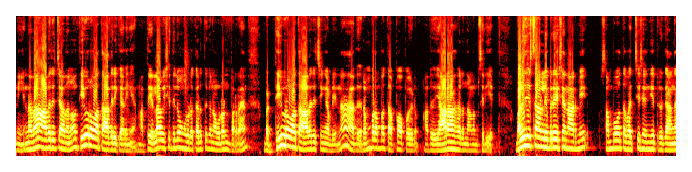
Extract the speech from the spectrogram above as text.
நீங்கள் என்னதான் ஆதரிச்சாதாலும் தீவிரவாதத்தை ஆதரிக்காதீங்க. மற்ற எல்லா விஷயத்திலும் உங்களோட கருத்துக்கு நான் உடன்படுறேன். பட் தீவிரவாதத்தை ஆதரிச்சிங்க அப்படின்னா அது ரொம்ப ரொம்ப தப்பாக போயிடும். அது யாராக இருந்தாலும் சரியே பலுஜிஸ்தான் லிபரேஷன் ஆர்மி சம்பவத்தை வச்சு செஞ்சிட்ருக்காங்க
